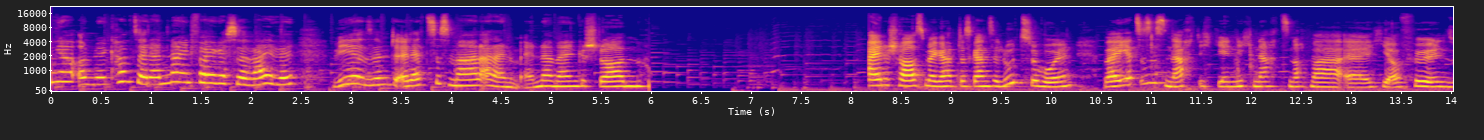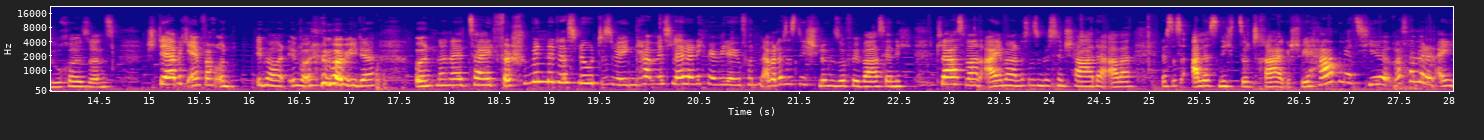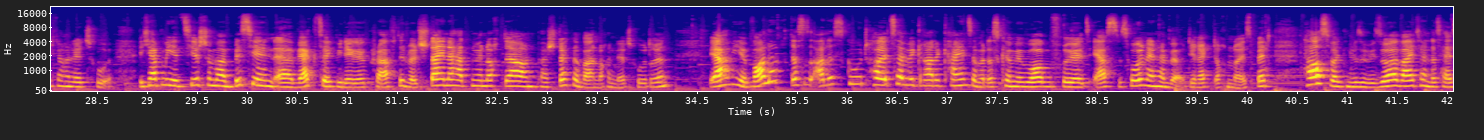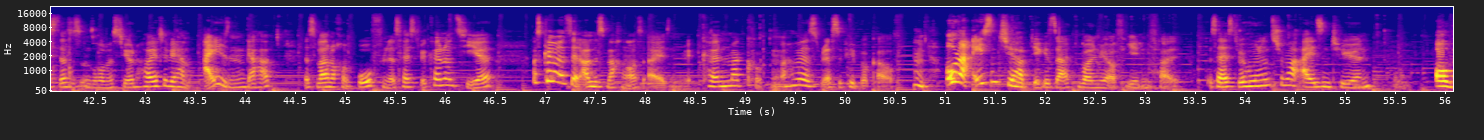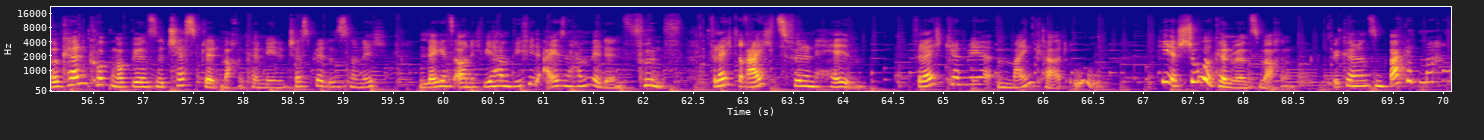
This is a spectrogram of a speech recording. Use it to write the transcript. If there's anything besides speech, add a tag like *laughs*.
Ronja und willkommen zu einer neuen Folge Survival. Wir sind letztes Mal an einem Enderman gestorben. Keine Chance mehr gehabt, das ganze Loot zu holen, weil jetzt ist es Nacht. Ich gehe nicht nachts nochmal äh, hier auf Höhlensuche, sonst sterbe ich einfach und immer und immer und immer wieder. Und nach einer Zeit verschwindet das Loot, deswegen haben wir es leider nicht mehr wiedergefunden. Aber das ist nicht schlimm, so viel war es ja nicht. Klar, es war ein Eimer und das ist ein bisschen schade, aber das ist alles nicht so tragisch. Wir haben jetzt hier, was haben wir denn eigentlich noch in der Truhe? Ich habe mir jetzt hier schon mal ein bisschen äh, Werkzeug wieder gecraftet, weil Steine hatten wir noch da und ein paar Stöcke waren noch in der Truhe drin. Wir haben hier Wolle, das ist alles gut. Holz haben wir gerade keins, aber das können wir morgen früh als erstes holen. Dann haben wir direkt auch ein neues Bett. Haus wollten wir sowieso erweitern, das heißt, das ist unsere Mission heute. Wir haben Eisen gehabt, das war noch im Ofen. Das heißt, wir können uns hier... Was können wir uns denn alles machen aus Eisen? Wir können mal gucken. Machen wir das Recipe Book auf. Hm. Oh, eine Eisentür habt ihr gesagt, wollen wir auf jeden Fall. Das heißt, wir holen uns schon mal Eisentüren. Oh, wir können gucken, ob wir uns eine Chestplate machen können. Ne, eine Chestplate ist es noch nicht. Leggings auch nicht. Wir haben, wie viel Eisen haben wir denn? Fünf. Vielleicht reicht es für einen Helm. Vielleicht können wir Minecart. Uh. Hier, Schuhe können wir uns machen. Wir können uns ein Bucket machen.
